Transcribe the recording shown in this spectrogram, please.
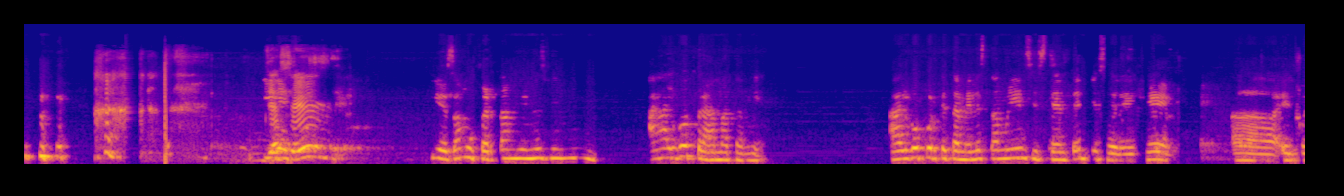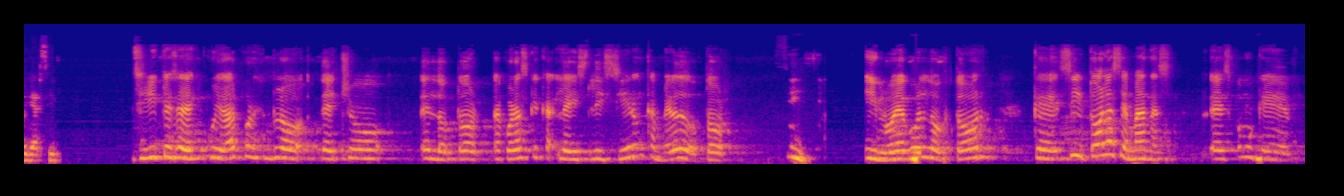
ya sé. Y esa mujer también es bien, algo trama también. Algo porque también está muy insistente en que se deje uh, el collarcito. Sí, que se deje cuidar, por ejemplo, de hecho, el doctor, ¿te acuerdas que le, le hicieron cambiar de doctor? Sí. Y luego el doctor, que sí, todas las semanas, es como que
